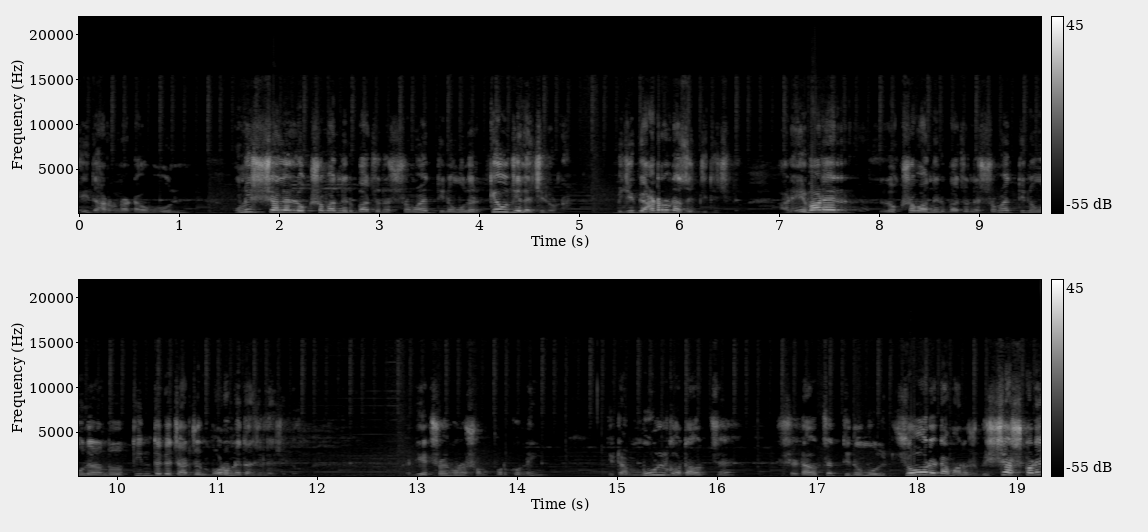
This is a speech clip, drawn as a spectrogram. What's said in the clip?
এই ধারণাটাও ভুল। উনিশ সালে লোকসভা নির্বাচনের সময় তৃণমূলের কেউ জেলে ছিল না। বিজেপি আঠারোটা সিট জিতেছিল। আর এবারের লোকসভা নির্বাচনের সময় তৃণমূলের অন্তত তিন থেকে চারজন বড় নেতা জেলে ছিল কাজে এর সঙ্গে কোনো সম্পর্ক নেই। যেটা মূল কথা হচ্ছে, সেটা হচ্ছে তৃণমূল চোর, এটা মানুষ বিশ্বাস করে,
